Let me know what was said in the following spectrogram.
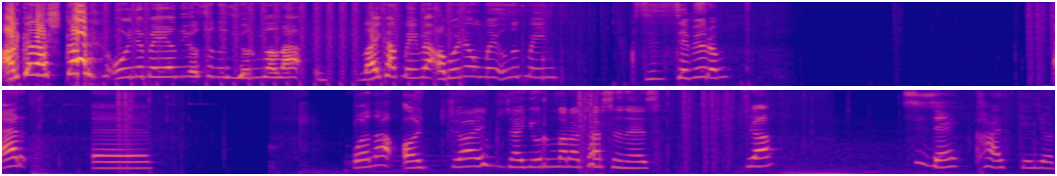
Arkadaşlar oyunu beğeniyorsanız yorumlara like atmayı ve abone olmayı unutmayın. Sizi seviyorum. Eğer eee, bana acayip güzel yorumlar atarsanız falan size kalp geliyor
